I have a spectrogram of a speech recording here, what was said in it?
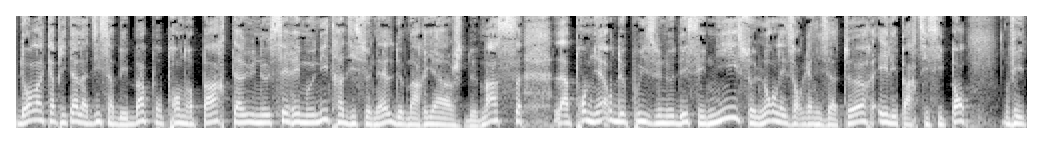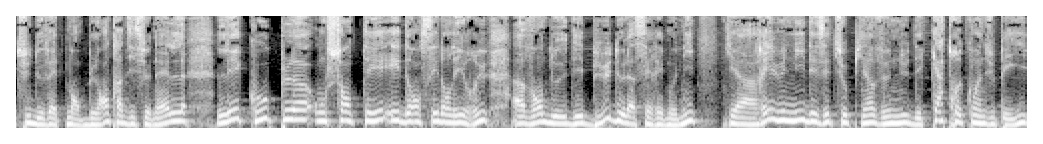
dans la capitale Addis Abeba pour prendre part à une cérémonie traditionnelle de mariage de masse, la première depuis une décennie selon les organisateurs et les participants. Vêtus de vêtements blancs traditionnels, les couples ont chanté et dansé dans les rues avant le début de la cérémonie qui a réuni des Éthiopiens venus des quatre coins du pays.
